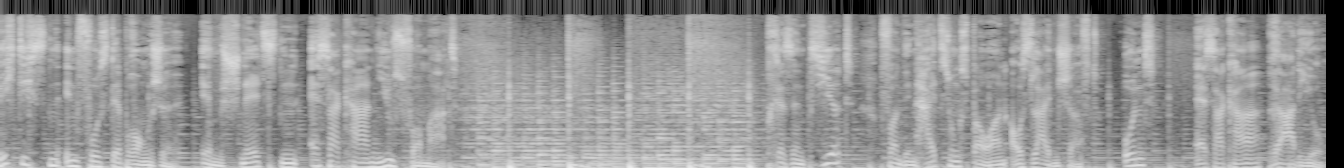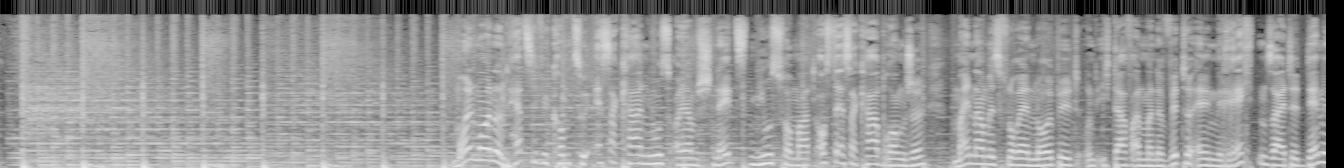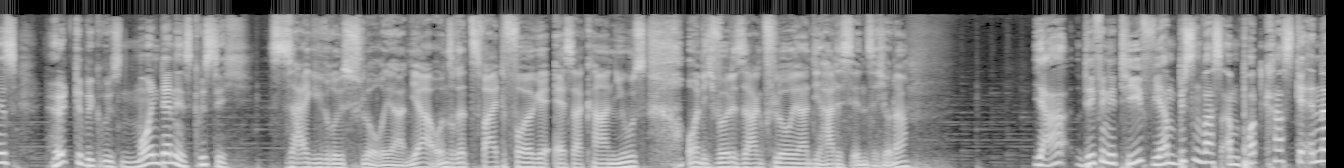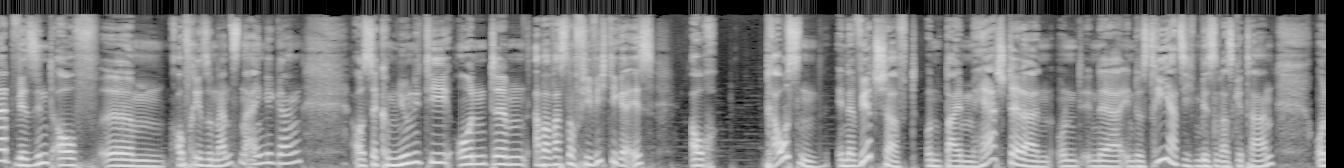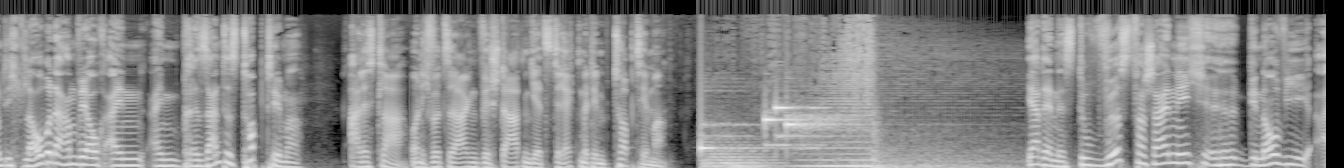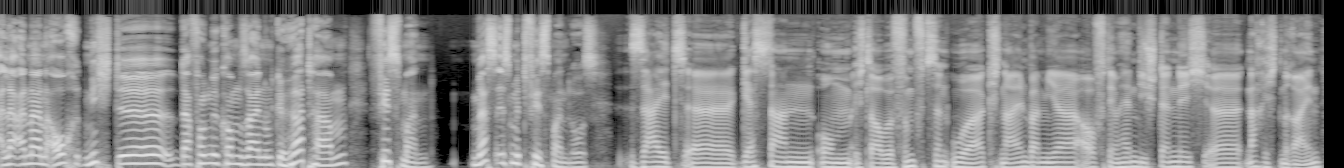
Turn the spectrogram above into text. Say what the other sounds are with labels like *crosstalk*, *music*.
Wichtigsten Infos der Branche im schnellsten SHK News Format. Präsentiert von den Heizungsbauern aus Leidenschaft und SHK Radio. Moin Moin und herzlich willkommen zu SAK News, eurem schnellsten Newsformat aus der SAK-Branche. Mein Name ist Florian Leupelt und ich darf an meiner virtuellen rechten Seite Dennis Höldke begrüßen. Moin Dennis, grüß dich. Sei gegrüßt, Florian. Ja, unsere zweite Folge SAK News. Und ich würde sagen, Florian, die hat es in sich, oder? Ja, definitiv. Wir haben ein bisschen was am Podcast geändert. Wir sind auf, ähm, auf Resonanzen eingegangen aus der Community. Und ähm, aber was noch viel wichtiger ist, auch draußen in der Wirtschaft und beim Herstellern und in der Industrie hat sich ein bisschen was getan. Und ich glaube, da haben wir auch ein, ein brisantes Top-Thema. Alles klar. Und ich würde sagen, wir starten jetzt direkt mit dem Top-Thema. Ja, Dennis, du wirst wahrscheinlich, äh, genau wie alle anderen auch, nicht äh, davon gekommen sein und gehört haben, Fissmann. Was ist mit Fissmann los? Seit äh, gestern um, ich glaube, 15 Uhr knallen bei mir auf dem Handy ständig äh, Nachrichten rein.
